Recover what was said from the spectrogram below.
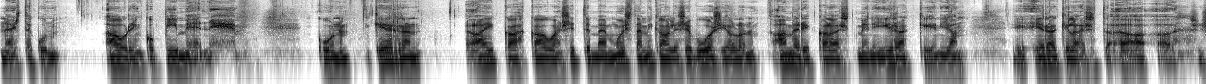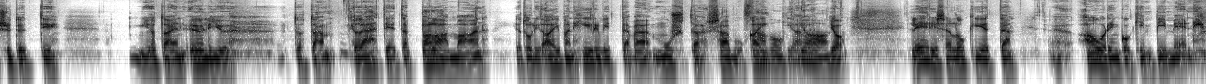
näistä, kun aurinko pimenee. Kun kerran aika kauan sitten, mä en muista mikä oli se vuosi, jolloin amerikkalaiset meni Irakkiin ja irakilaiset sytytti jotain öljy tota, lähteitä palamaan ja tuli aivan hirvittävä musta savu kaikkialle. Savu, joo. joo. Lehdissä luki, että aurinkokin pimeni.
